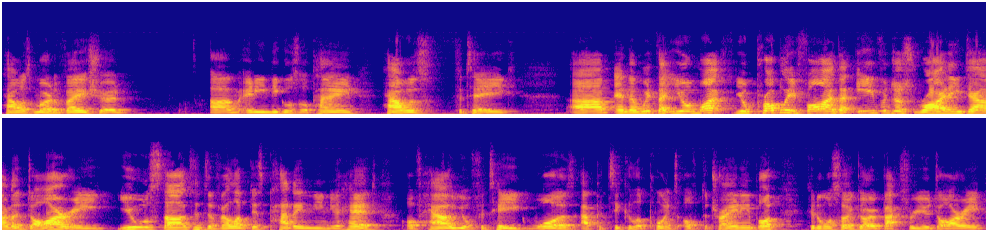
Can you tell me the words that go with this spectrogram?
how was motivation, um, any niggles or pain, how was fatigue, um, and then with that, you might you'll probably find that even just writing down a diary, you will start to develop this pattern in your head of how your fatigue was at particular points of the training block. You can also go back through your diary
